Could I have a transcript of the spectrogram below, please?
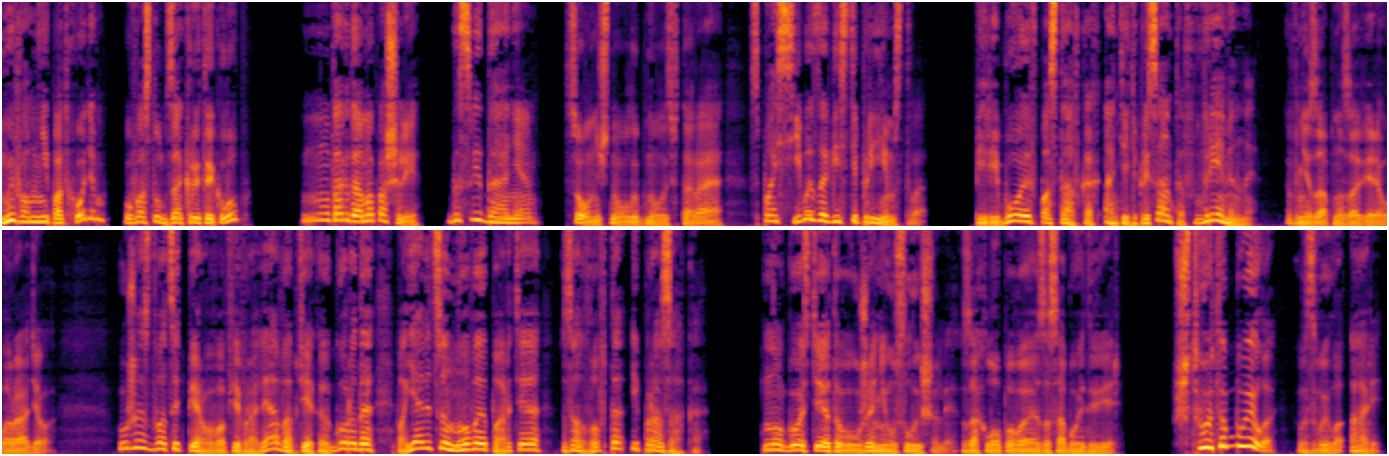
«Мы вам не подходим? У вас тут закрытый клуб?» «Ну, тогда мы пошли. До свидания», — солнечно улыбнулась вторая. «Спасибо за гостеприимство». «Перебои в поставках антидепрессантов временны», — внезапно заверило радио. Уже с 21 февраля в аптеках города появится новая партия Залофта и Прозака. Но гости этого уже не услышали, захлопывая за собой дверь. «Что это было?» — взвыла Ари.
